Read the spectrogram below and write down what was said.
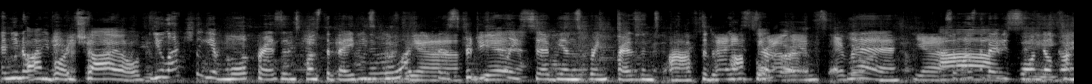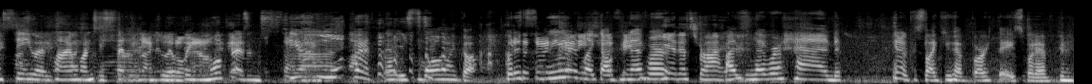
And you know what? unborn child. You'll actually get more presents once the baby's born. Yeah. Because traditionally Yeah. Serbians bring presents after the And after birth. Yeah. Yeah. So once the baby's born, they'll come see you at home once you settle in, Like and they'll little bring more presents. You have more birthdays. Oh my god! But it's don't weird. any Like I've never. Yeah, that's right. I've never had, you know, because like you have birthdays, whatever, you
